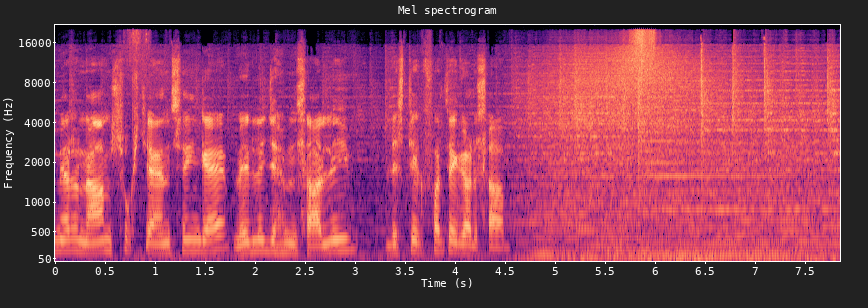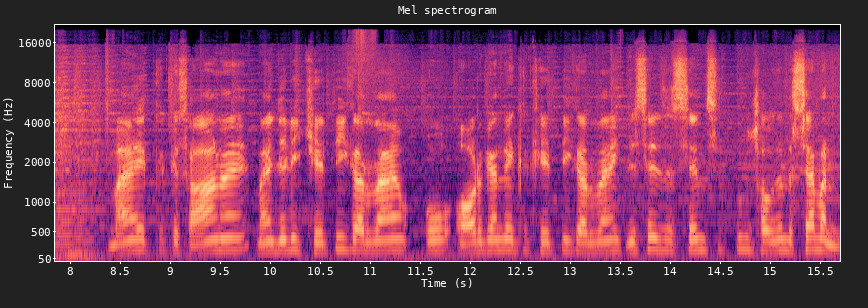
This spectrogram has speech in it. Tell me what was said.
ਮੇਰਾ ਨਾਮ ਸੁਖਚੈਨ ਸਿੰਘ ਹੈ, ਵਿਲੇਜ ਹੰਸਾਲੀ, ਡਿਸਟ੍ਰਿਕਟ ਫਤਿਹਗੜ੍ਹ ਸਾਹਿਬ। ਮੈਂ ਇੱਕ ਕਿਸਾਨ ਹਾਂ, ਮੈਂ ਜਿਹੜੀ ਖੇਤੀ ਕਰਦਾ ਹਾਂ, ਉਹ ਆਰਗੈਨਿਕ ਖੇਤੀ ਕਰਦਾ ਹਾਂ। ਥਿਸ ਇਜ਼ ਸਿੰਸ 2007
